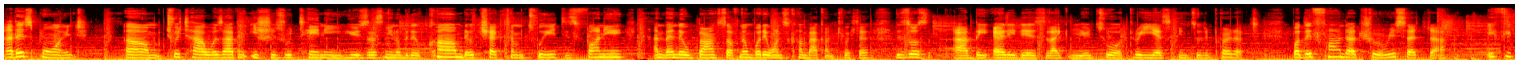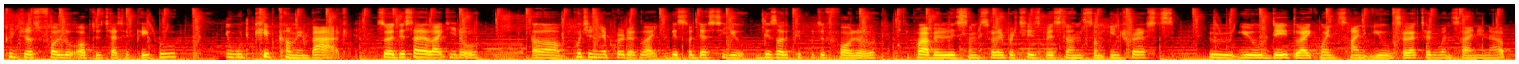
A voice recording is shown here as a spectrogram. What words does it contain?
At this point um, Twitter was having issues retaining users. You know, they'll come, they'll check some tweets, it's funny, and then they'll bounce off. Nobody wants to come back on Twitter. This was at the early days, like maybe two or three years into the product. But they found out through research that if you could just follow up to 30 people, it would keep coming back. So they started like, you know, uh, putting in a product like they suggest to you, these are the people to follow. You probably some celebrities based on some interests you you did like when sign you selected when signing up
